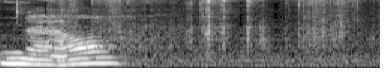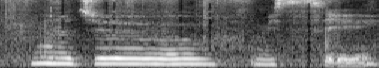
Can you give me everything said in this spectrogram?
Now, I'm going to do, let me see,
